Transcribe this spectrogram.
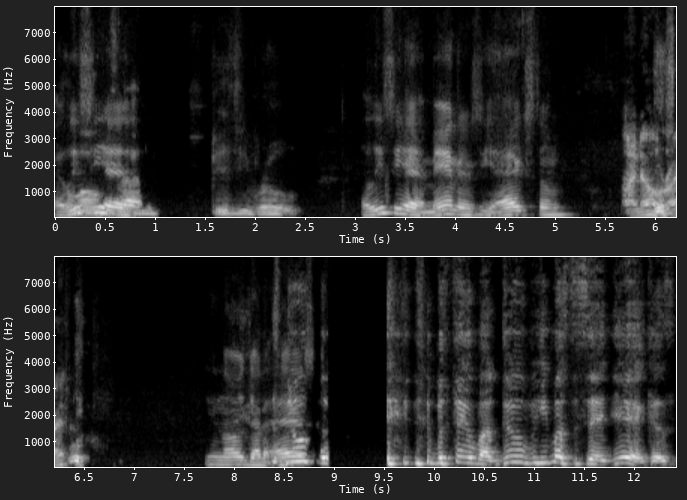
At least he had. a busy road. At least he had manners. He asked him. I know, right? You know, you got to ask. dude- but think about dude, he must have said yeah, because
